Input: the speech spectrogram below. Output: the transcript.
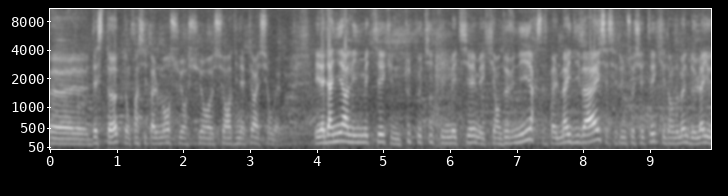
euh, desktop, donc principalement sur, sur, ordinateur et sur web. Et la dernière ligne métier, qui est une toute petite ligne métier, mais qui est en devenir, ça s'appelle MyDevice, et c'est une société qui est dans le domaine de l'IoT.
